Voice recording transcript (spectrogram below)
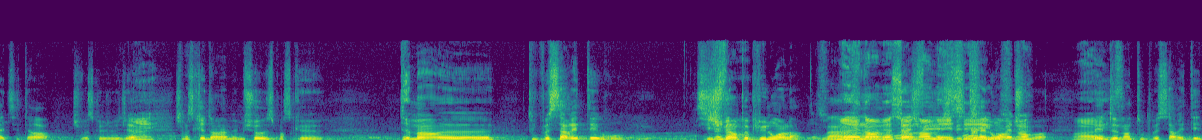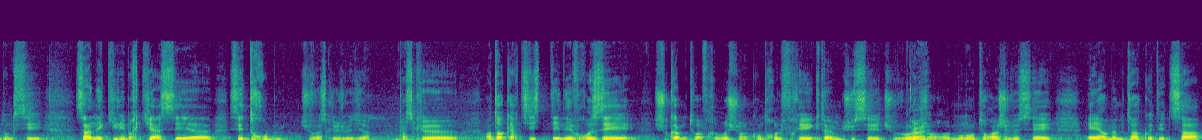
etc. Tu vois ce que je veux dire Ouais. Je m'inscris dans la même chose parce que demain, euh, tout peut s'arrêter, gros. Si je vais un peu plus loin là. Ouais, non, bien sûr, non, vais- mais c'est très loin, tu vois. Mais demain, tout peut s'arrêter. Donc, c'est c'est un équilibre qui est assez euh, c'est trouble. Tu vois ce que je veux dire Parce que, en tant qu'artiste, t'es névrosé. Je suis comme toi, frérot, je suis un contrôle fric. Toi-même, tu sais, tu vois. Ouais. Genre, mon entourage le sait. Et en même temps, à côté de ça,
